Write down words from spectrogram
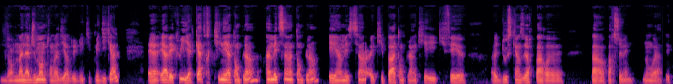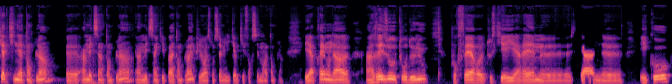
dans le management, on va dire, d'une équipe médicale. Euh, et avec lui, il y a quatre kinés à temps plein, un médecin à temps plein et un médecin euh, qui est pas à temps plein, qui, qui fait 12-15 heures par, par, par semaine. Donc voilà, quatre kinés à temps plein, un médecin à temps plein, un médecin qui est pas à temps plein, et puis le responsable médical qui est forcément à temps plein. Et après, on a un réseau autour de nous pour faire euh, tout ce qui est IRM, euh, scan, euh, écho,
